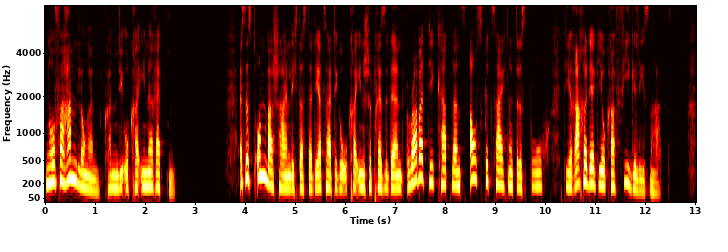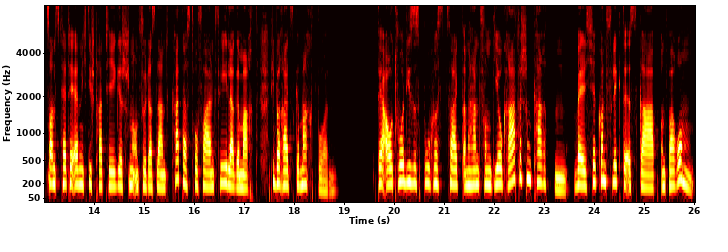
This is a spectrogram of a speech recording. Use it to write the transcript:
Nur Verhandlungen können die Ukraine retten. Es ist unwahrscheinlich, dass der derzeitige ukrainische Präsident Robert D. Kaplans ausgezeichnetes Buch Die Rache der Geographie gelesen hat. Sonst hätte er nicht die strategischen und für das Land katastrophalen Fehler gemacht, die bereits gemacht wurden. Der Autor dieses Buches zeigt anhand von geografischen Karten, welche Konflikte es gab und warum,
